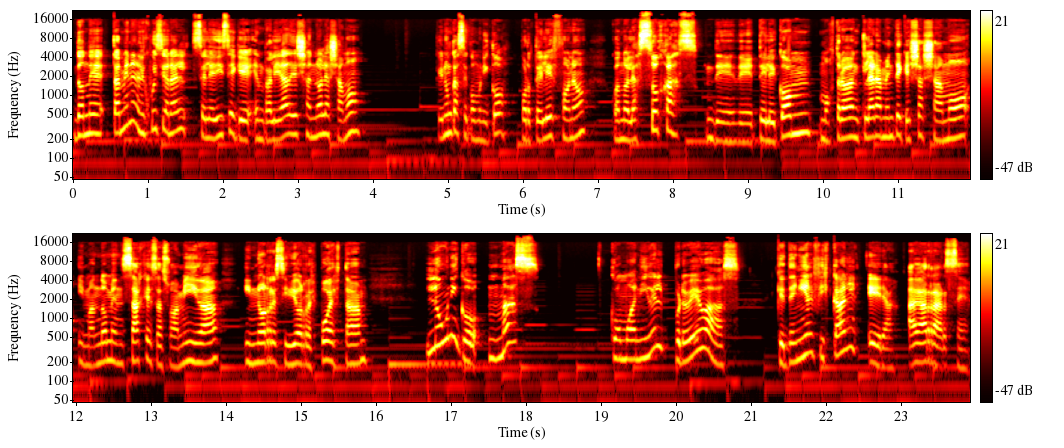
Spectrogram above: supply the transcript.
donde también en el juicio oral se le dice que en realidad ella no la llamó, que nunca se comunicó por teléfono, cuando las hojas de, de Telecom mostraban claramente que ella llamó y mandó mensajes a su amiga y no recibió respuesta. Lo único más como a nivel pruebas que tenía el fiscal era agarrarse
